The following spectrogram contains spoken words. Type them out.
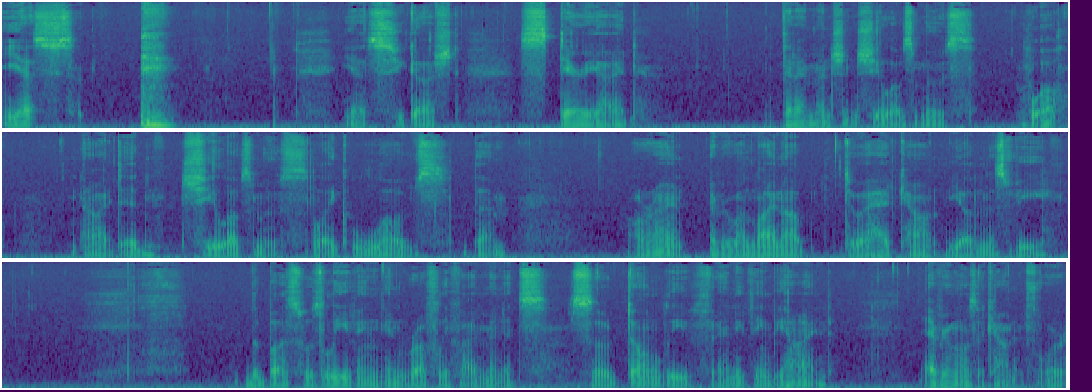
Yes. yes, she gushed, starry eyed. Did I mention she loves moose? Well, now I did. She loves moose, like loves them. Alright, everyone line up. Do a head count, yelled Miss V. The bus was leaving in roughly five minutes, so don't leave anything behind. Everyone was accounted for.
